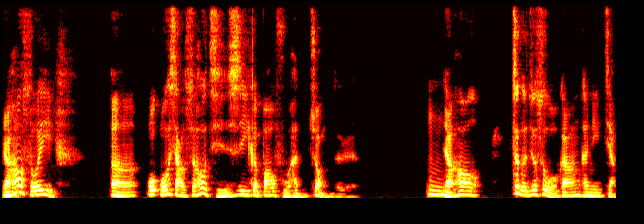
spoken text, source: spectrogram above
然后所以呃，我我小时候其实是一个包袱很重的人，嗯，然后。这个就是我刚刚跟你讲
